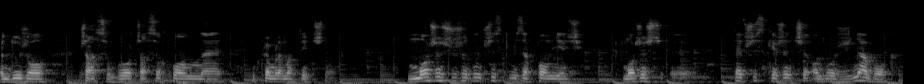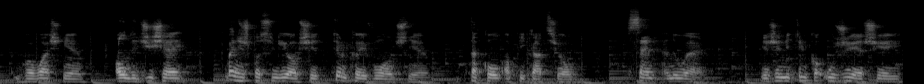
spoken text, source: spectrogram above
dużo czasu, było czasochłonne i problematyczne. Możesz już o tym wszystkim zapomnieć, możesz e, te wszystkie rzeczy odłożyć na bok, bo właśnie od dzisiaj będziesz posługiwał się tylko i wyłącznie taką aplikacją Send Anywhere. Jeżeli tylko użyjesz jej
